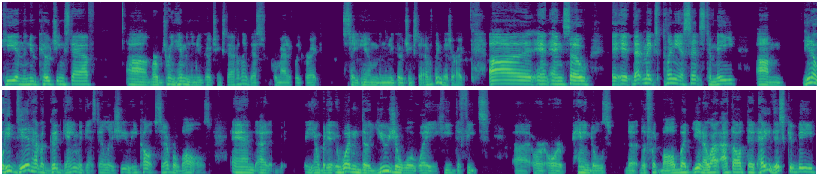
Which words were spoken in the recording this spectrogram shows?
he and the new coaching staff, uh, or between him and the new coaching staff. I think that's grammatically correct say him and the new coaching staff. I think that's right. Uh, and and so it, it, that makes plenty of sense to me. Um, you know, he did have a good game against LSU. He caught several balls, and uh, you know, but it, wasn't the usual way he defeats uh, or or handles the the football. But you know, I, I thought that hey, this could be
